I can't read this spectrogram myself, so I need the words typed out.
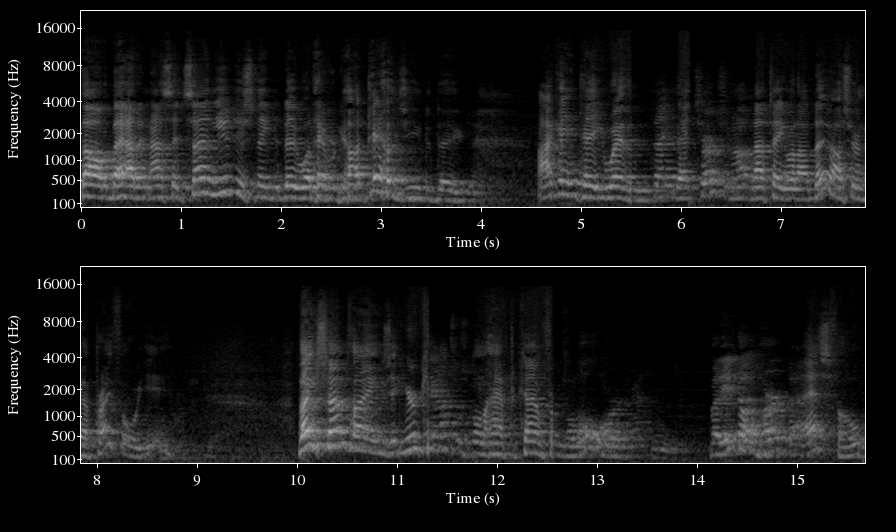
thought about it. And I said, son, you just need to do whatever God tells you to do. I can't tell you whether to take that church or not, but I'll tell you what I'll do. I'll sure enough pray for you. There's some things that your counsel's going to have to come from the Lord, but it don't hurt to ask for.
